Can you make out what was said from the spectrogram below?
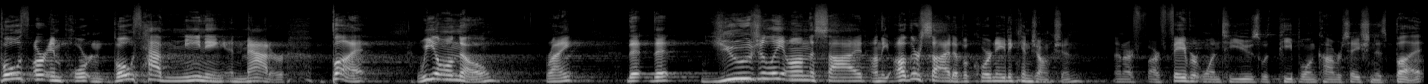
both are important, both have meaning and matter. But we all know, right, that, that usually on the side, on the other side of a coordinated conjunction, and our, our favorite one to use with people in conversation is but,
